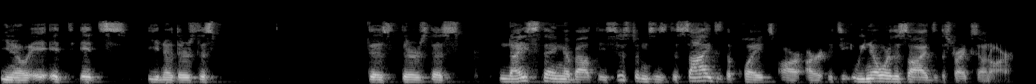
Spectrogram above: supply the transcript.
You know, it, it it's you know, there's this, this, there's this nice thing about these systems is the sides of the plates are, are we know where the sides of the strike zone are.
